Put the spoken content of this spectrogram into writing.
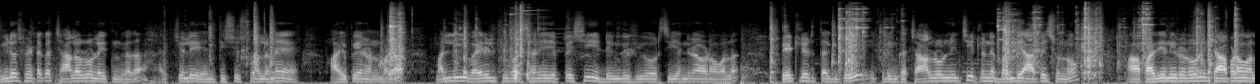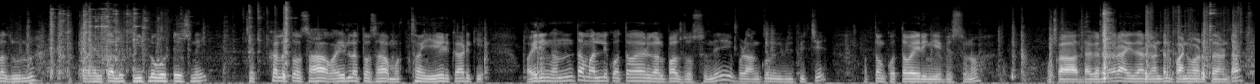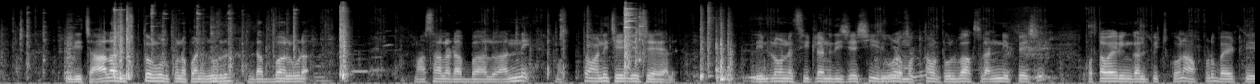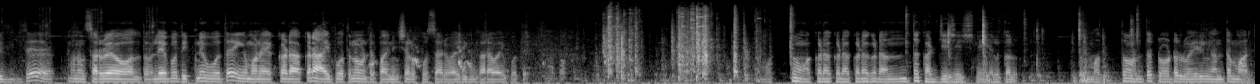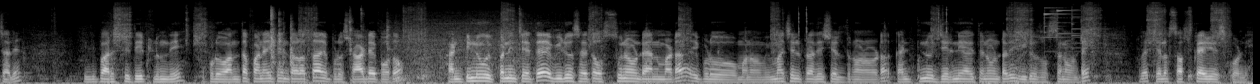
Videos పెట్టక చాలా రోజులు అవుతుంది కదా. యాక్చువల్లీ హెల్త్ ఇష్యూస్ వల్లనే ఆగిపోయాను అనమాట మళ్ళీ వైరల్ ఫీవర్స్ అని చెప్పేసి డెంగ్యూ ఫీవర్స్ ఇవన్నీ రావడం వల్ల ప్లేట్లెట్ తగ్గిపోయి ఇప్పుడు ఇంకా చాలా రోజుల నుంచి ఇట్లనే బండి ఆపేసి ఉన్నాం. ఆ పదిహేను ఇరవై రోజుల నుంచి ఆపడం వల్ల చూడు వెనకాల సీట్లు కొట్టేసినాయి. చెక్కలతో సహా వైర్లతో సహా మొత్తం ఏడు కాడికి. వైరింగ్ అంతా మళ్ళీ కొత్త వైర్ కలపాల్సి వస్తుంది. ఇప్పుడు అంకుల్ని పిలిపించి మొత్తం కొత్త వైరింగ్ వేపిస్తున్నాం ఒక దగ్గర దగ్గర ఐదారు గంటలు పని పడుతుందంట ఇది చాలా రిస్క్తో కూడుకున్న పని చూడు డబ్బాలు కూడా. మసాలా డబ్బాలు అన్నీ మొత్తం అన్నీ చేంజ్ చేసేయాలి. దీంట్లో ఉన్న సీట్లన్నీ తీసేసి ఇది కూడా మొత్తం టూల్ బాక్స్లు అన్నీ ఇప్పేసి కొత్త వైరింగ్ కల్పించుకొని అప్పుడు బయటకు వెళ్తే మనం సర్వే అవ్వగలుగుతాం. లేకపోతే ఇట్నే పోతే ఇంకా మనం ఎక్కడ అక్కడ అయిపోతూనే ఉంటుంది పది నిమిషాలకు ఒకసారి వైరింగ్ ఖరాబ్ అయిపోతే. మొత్తం అక్కడక్కడ అక్కడక్కడ అంతా కట్ చేసేసినాయి ఎలకలు. ఇప్పుడు మొత్తం అంతా టోటల్ వైరింగ్ అంతా మార్చాలి. ఇది పరిస్థితి ఇట్లుంది. ఇప్పుడు అంత పని అయిపోయిన తర్వాత ఇప్పుడు స్టార్ట్ అయిపోతాం. కంటిన్యూ ఇప్పటి నుంచి అయితే వీడియోస్ అయితే వస్తూనే ఉంటాయి అనమాట ఇప్పుడు మనం హిమాచల్ ప్రదేశ్ వెళ్తున్నాం అనమాట కంటిన్యూ జర్నీ అయితేనే ఉంటుంది వీడియోస్ వస్తూనే ఉంటాయి. చలో సబ్స్క్రైబ్ చేసుకోండి.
